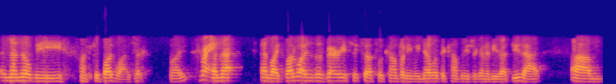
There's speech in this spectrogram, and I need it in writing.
and then there'll be like the Budweiser, right? Right. And that and like Budweiser is a very successful company. We know what the companies are going to be that do that. Um,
